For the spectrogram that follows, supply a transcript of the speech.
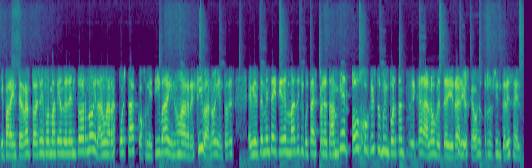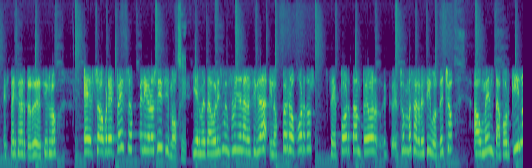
y para integrar toda esa información del entorno y dar una respuesta cognitiva y no agresiva, ¿no? Y entonces, evidentemente, ahí tienen más dificultades. Pero también, ojo, que esto es muy importante de cara a los veterinarios, que a vosotros os interesa, estáis hartos de decirlo, el sobrepeso es peligrosísimo y el metabolismo influye en la agresividad y los perros gordos se portan peor, son más agresivos. De hecho, aumenta por kilo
